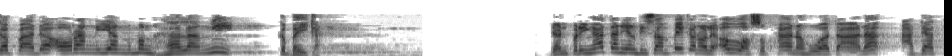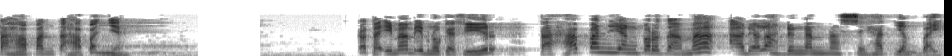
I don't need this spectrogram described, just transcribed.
kepada orang yang menghalangi kebaikan. Dan peringatan yang disampaikan oleh Allah Subhanahu wa taala ada tahapan-tahapannya. Kata Imam Ibnu Katsir, tahapan yang pertama adalah dengan nasihat yang baik.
